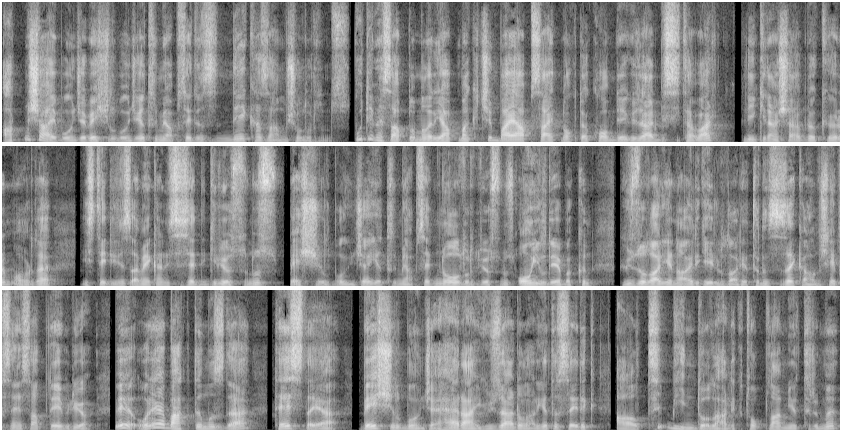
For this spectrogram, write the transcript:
60 ay boyunca 5 yıl boyunca yatırım yapsaydınız ne kazanmış olurdunuz? Bu tip hesaplamaları yapmak için buyupside.com diye güzel bir site var. Linkini aşağı bırakıyorum. Orada istediğiniz Amerikan hisse giriyorsunuz. 5 yıl boyunca yatırım yapsaydım ne olur diyorsunuz. 10 yıl diye bakın. 100 dolar yerine aylık 50 dolar yatırın size kalmış. Hepsini hesaplayabiliyor. Ve oraya baktığımızda Tesla'ya 5 yıl boyunca her ay 100'er dolar yatırsaydık 6 bin dolarlık toplam yatırımı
